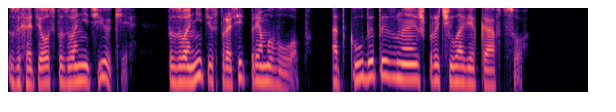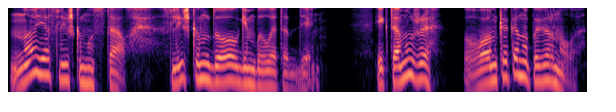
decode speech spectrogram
Захотелось позвонить Юки. Позвонить и спросить прямо в лоб. «Откуда ты знаешь про человека-овцу?» Но я слишком устал. Слишком долгим был этот день. И к тому же, вон как она повернула.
